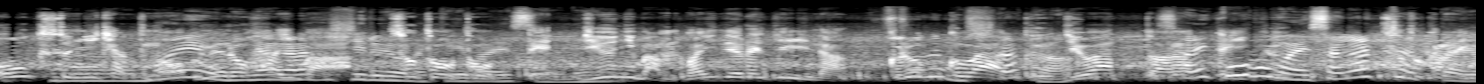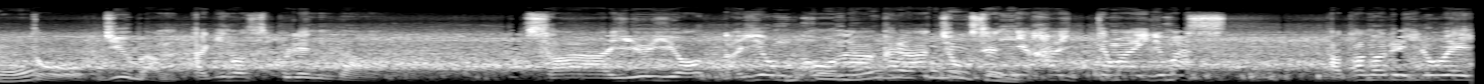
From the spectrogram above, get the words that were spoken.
オークス2着の梅のファイバー。外を通って12番ファイネレディーナ。クロックワークじわっと上がっていく外から1頭10番萩のスプレンダーさあいよいよ第4コーナーから直線に入ってまいります。パタノレイルウェイ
